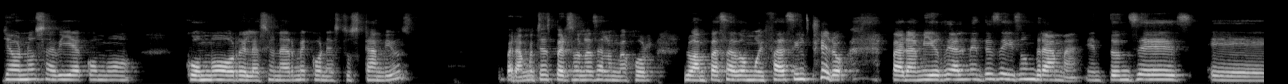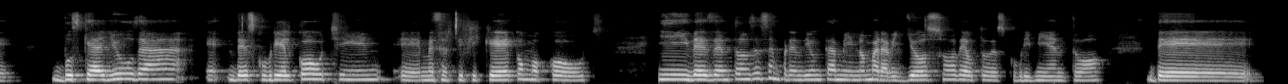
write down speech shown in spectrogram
yo no sabía cómo, cómo relacionarme con estos cambios. Para muchas personas a lo mejor lo han pasado muy fácil, pero para mí realmente se hizo un drama. Entonces eh, busqué ayuda, eh, descubrí el coaching, eh, me certifiqué como coach y desde entonces emprendí un camino maravilloso de autodescubrimiento, de,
